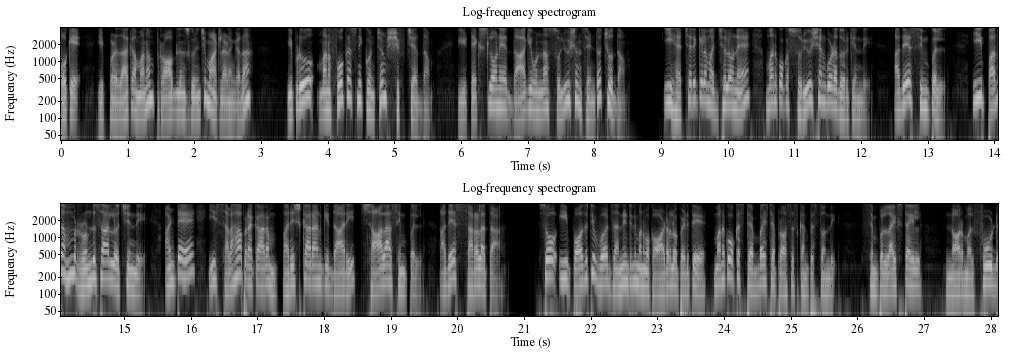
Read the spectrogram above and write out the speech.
ఓకే ఇప్పటిదాకా మనం ప్రాబ్లమ్స్ గురించి మాట్లాడాం కదా? ఇప్పుడు మన ఫోకస్ని కొంచెం షిఫ్ట్ చేద్దాం. ఈ టెక్స్ట్లోనే దాగి ఉన్న సొల్యూషన్స్ ఏంటో చూద్దాం. ఈ హెచ్చరికల మధ్యలోనే మనకొక సొల్యూషన్ కూడా దొరికింది. అదే సింపుల్. ఈ పదం రెండుసార్లొచ్చింది అంటే ఈ సలహా ప్రకారం పరిష్కారానికి దారి చాలా సింపుల్. అదే సరళత. సో ఈ పాజిటివ్ వర్డ్స్ అన్నింటిని మనం ఒక ఆర్డర్లో పెడితే మనకు ఒక స్టెప్ బై స్టెప్ ప్రాసెస్ కనిపిస్తోంది. Simple life style normal food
